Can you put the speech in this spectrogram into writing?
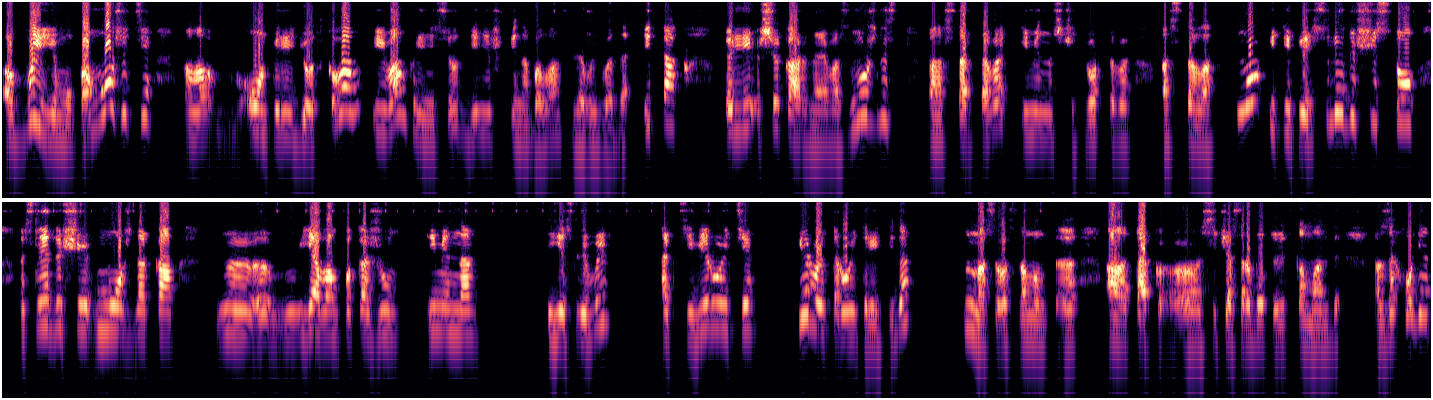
вы ему поможете, он перейдет к вам и вам принесет денежки на баланс для вывода. Итак, шикарная возможность э, стартовать именно с четвертого э, стола. Ну и теперь следующий стол. Следующий можно как, э, я вам покажу именно, если вы активируете Первый, второй, третий, да? У нас в основном э, а, так а, сейчас работают команды. Заходят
